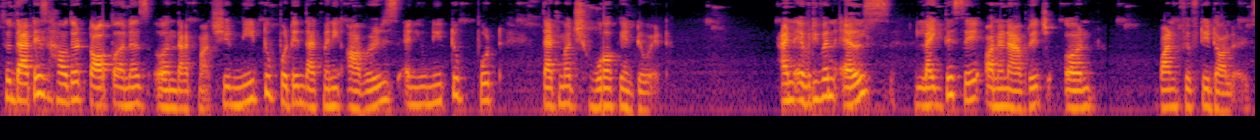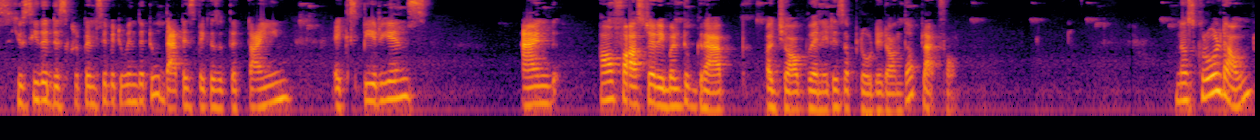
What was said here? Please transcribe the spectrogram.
So that is how the top earners earn that much. You need to put in that many hours and you need to put that much work into it and everyone else, like they say, on an average earn $150. You see the discrepancy between the two? That is because of the time, experience, and how fast you're able to grab a job when it is uploaded on the platform. Now scroll down.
